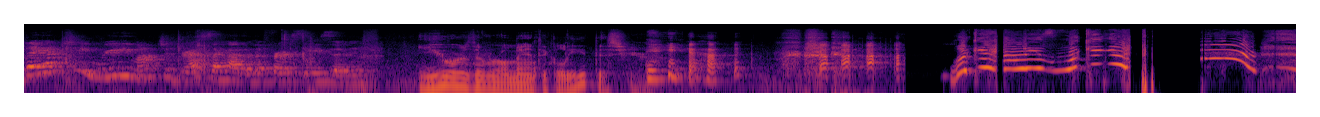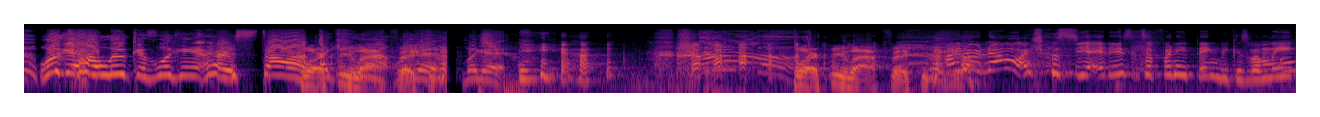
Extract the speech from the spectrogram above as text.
They actually really match a dress I had in the first season. You are the romantic lead this year. yeah. Look at how he's looking at her. Look at how Luke is looking at her. Stop. Why are I you can't. laughing? Look at look at yeah. Why are you laughing? I don't know. I just, yeah, it is. It's a funny thing because when we oh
